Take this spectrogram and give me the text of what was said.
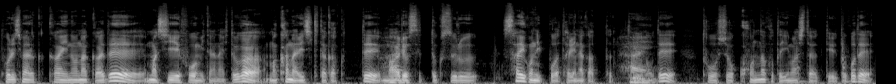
取締役会の中で、まあ、CFO みたいな人が、まあ、かなり意識高くって、周りを説得する最後の一歩が足りなかったっていうので、当初こんなこと言いましたよっていうところで、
